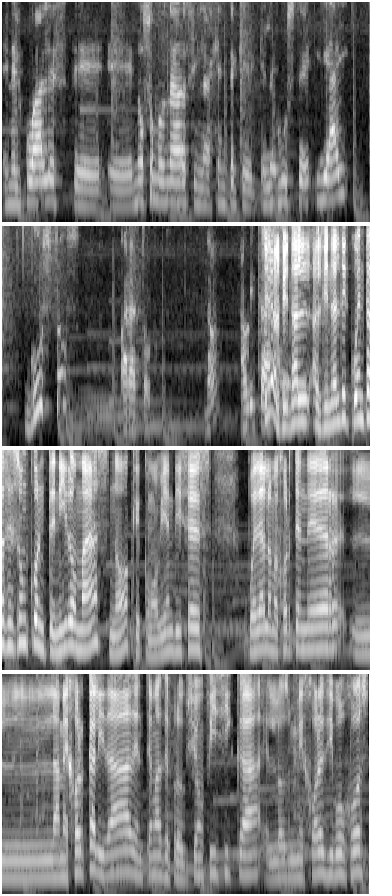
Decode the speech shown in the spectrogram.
en el cual este, eh, no somos nada sin la gente que, que le guste y hay gustos para todo, ¿no? Ahorita, Sí, al final, al final de cuentas es un contenido más, ¿no? Que como bien dices, puede a lo mejor tener la mejor calidad en temas de producción física, los mejores dibujos,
